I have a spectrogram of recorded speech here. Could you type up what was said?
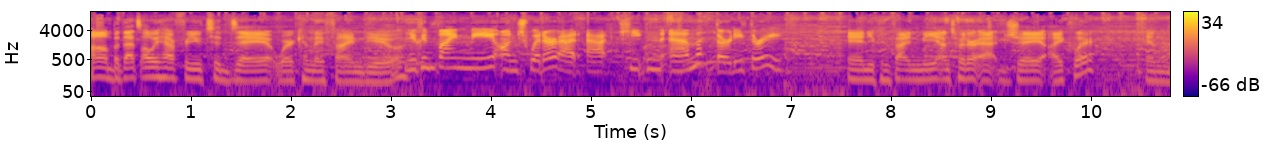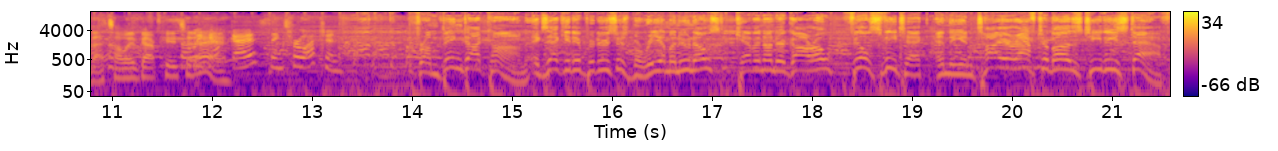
Um, but that's all we have for you today. Where can they find you? You can find me on Twitter at at KeatonM33. And you can find me on Twitter at Jay Eichler. And that's all we've got for you That's all we today. got, guys. Thanks for watching. From Bing.com, executive producers Maria Menounos, Kevin Undergaro, Phil Svitek, and the entire Afterbuzz TV staff.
